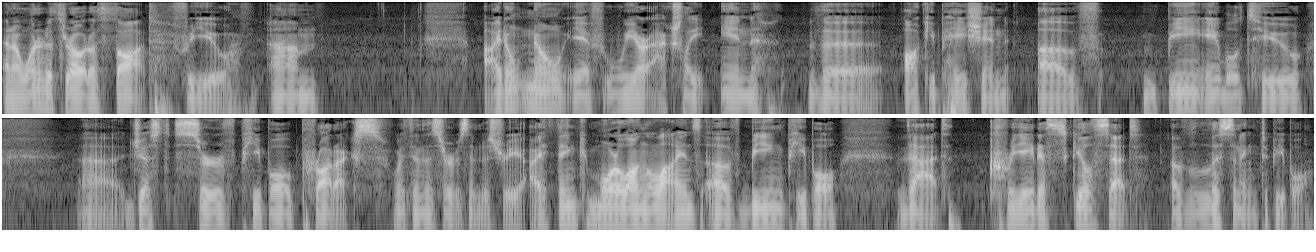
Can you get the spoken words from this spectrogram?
and I wanted to throw out a thought for you. Um, I don't know if we are actually in the occupation of being able to uh, just serve people products within the service industry. I think more along the lines of being people that create a skill set of listening to people.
